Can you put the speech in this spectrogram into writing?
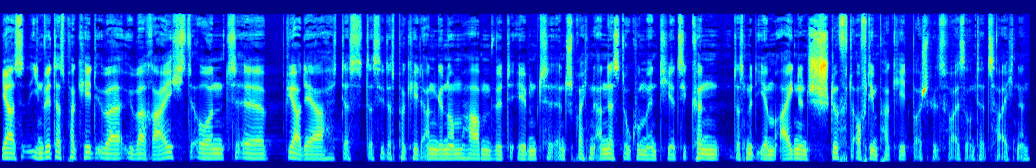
ja, es, ihnen wird das Paket über, überreicht und äh, ja, der, dass, dass Sie das Paket angenommen haben, wird eben entsprechend anders dokumentiert. Sie können das mit Ihrem eigenen Stift auf dem Paket beispielsweise unterzeichnen.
